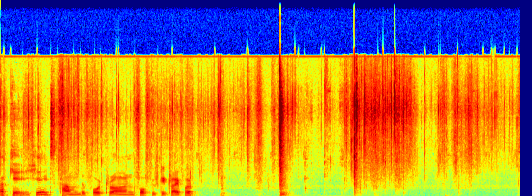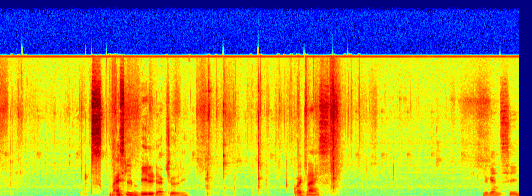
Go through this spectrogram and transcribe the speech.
okay here it's come the Photron 450 tripod it's nicely built actually. Quite nice. You can see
